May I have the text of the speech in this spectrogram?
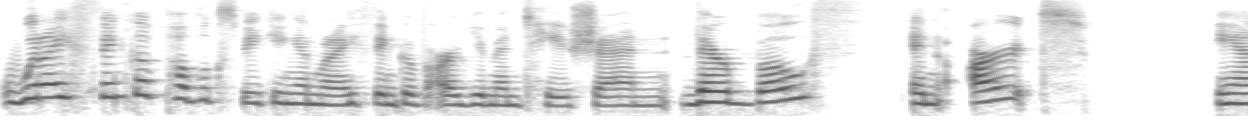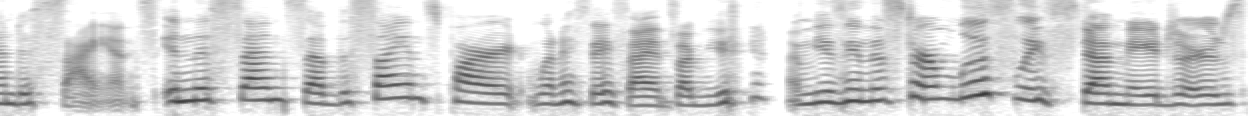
when I think of public speaking and when I think of argumentation, they're both an art and a science in the sense of the science part when i say science i'm, I'm using this term loosely stem majors.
